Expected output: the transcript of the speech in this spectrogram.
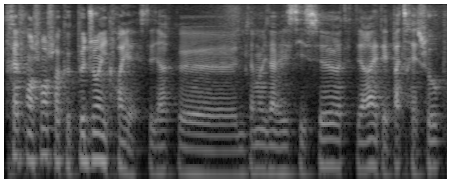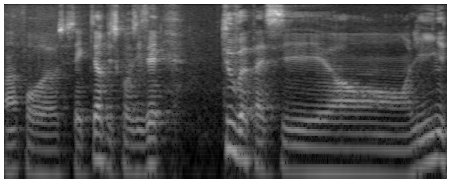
très franchement, je crois que peu de gens y croyaient. C'est-à-dire que notamment les investisseurs, etc., n'étaient pas très chauds hein, pour ce secteur, puisqu'on se disait tout va passer en ligne,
